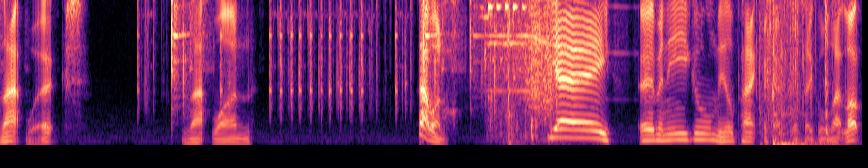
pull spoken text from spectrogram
That works. That one. That one. Yay! Urban Eagle, meal pack. Okay, we're going to take all that lot.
